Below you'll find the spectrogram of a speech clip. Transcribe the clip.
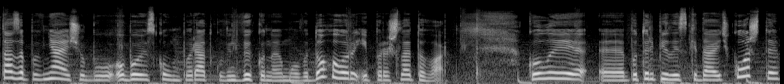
та запевняє, що в обов'язковому порядку він виконає умови договору і перешле товар. Коли е, потерпілі скидають кошти,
